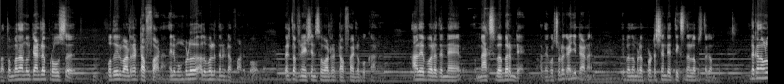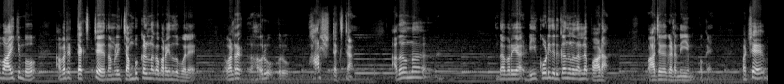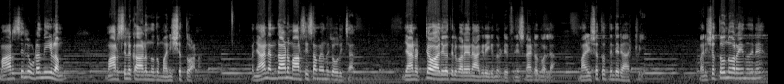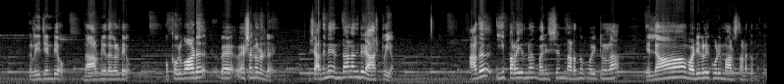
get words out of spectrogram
പത്തൊമ്പതാം നൂറ്റാണ്ടിലെ പ്രോസ് പൊതുവിൽ വളരെ ടഫാണ് അതിന് മുമ്പ് അതുപോലെ തന്നെ ടഫാണ് ഇപ്പോൾ വെൽത്ത് ഓഫ് നേഷൻസ് വളരെ ടഫായിട്ടുള്ള ബുക്കാണ് അതേപോലെ തന്നെ മാക്സ് വെബറിന്റെ അതേക്കുറിച്ചുകൂടെ കഴിഞ്ഞിട്ടാണ് ഇപ്പോൾ നമ്മുടെ പ്രൊട്ടസ്റ്റന്റ് എത്തിക്സ് എന്നുള്ള പുസ്തകം. ഇതൊക്കെ നമ്മൾ വായിക്കുമ്പോൾ അവരുടെ ടെക്സ്റ്റ് നമ്മൾ ഈ ചമ്പുക്കൾ എന്നൊക്കെ പറയുന്നത് പോലെ വളരെ ഒരു ഒരു ഹാർഷ് ടെക്സ്റ്റാണ് അതൊന്ന് എന്താ പറയുക ഡീകോഡ് ചെയ്തെടുക്കുക എന്നുള്ളത് നല്ല പാടാണ് വാചകഘടനയും ഒക്കെ. പക്ഷേ മാർസിൽ ഉടനീളം മാർസിൽ കാണുന്നത് മനുഷ്യത്വമാണ്. അപ്പം ഞാൻ എന്താണ് മാർസിസം എന്ന് ചോദിച്ചാൽ ഞാൻ ഒറ്റ വാചകത്തിൽ പറയാൻ ആഗ്രഹിക്കുന്ന ഒരു ഡെഫിനേഷനായിട്ടൊന്നുമല്ല മനുഷ്യത്വത്തിന്റെ രാഷ്ട്രീയം. മനുഷ്യത്വം എന്ന് പറയുന്നതിന് റിലീജിയന്റെയോ ധാർമ്മികതകളുടെയോ ഒക്കെ ഒരുപാട് വേഷങ്ങളുണ്ട്. പക്ഷെ അതിന് എന്താണ് അതിന്റെ രാഷ്ട്രീയം? അത് ഈ പറയുന്ന മനുഷ്യൻ നടന്നു പോയിട്ടുള്ള എല്ലാ വഴികളിൽ കൂടി മാർച്ച് നടക്കുന്നുണ്ട്.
